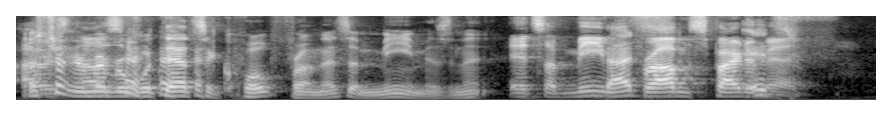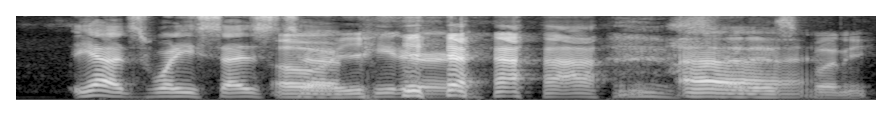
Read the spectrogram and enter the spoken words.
I was trying to remember what that's a quote from. That's a meme, isn't it? It's a meme That's- from Spider-Man. it's yeah it's what he says to Oh, yeah. peter that is Uh, funny.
